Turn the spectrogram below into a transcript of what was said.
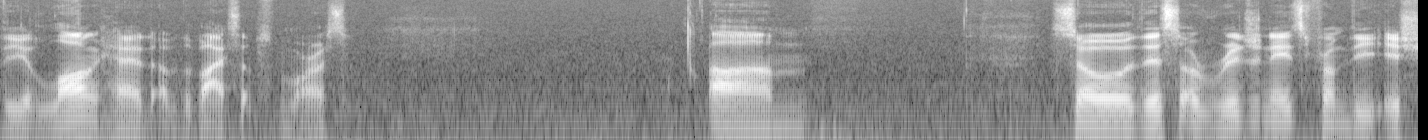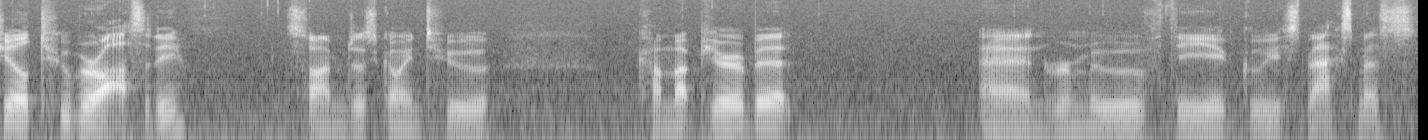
the long head of the biceps femoris. Um, so this originates from the ischial tuberosity. So I'm just going to come up here a bit and remove the gluteus maximus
